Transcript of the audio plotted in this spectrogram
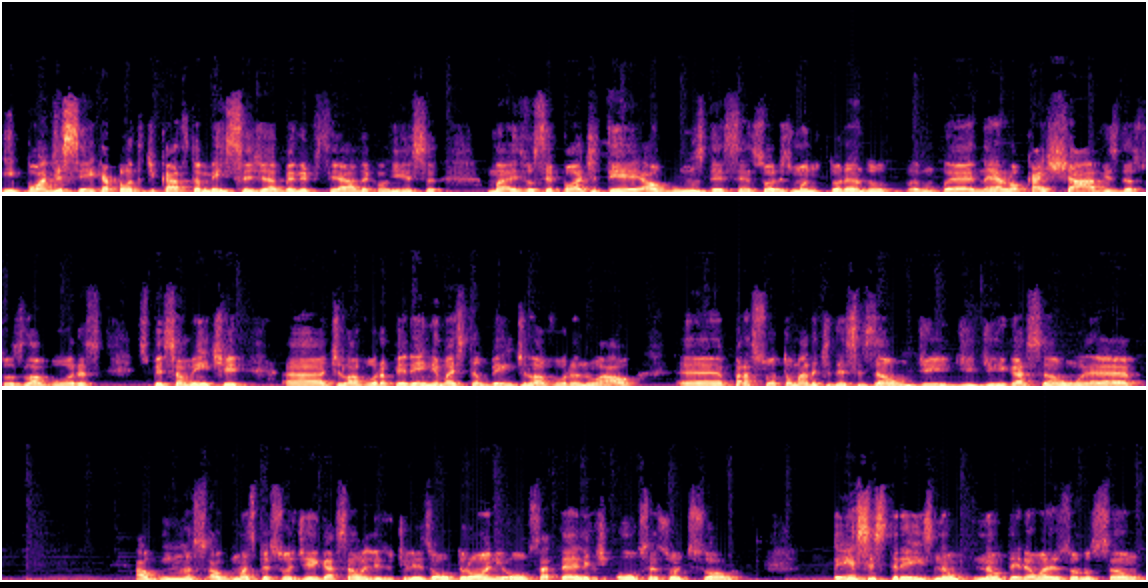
e pode ser que a planta de casa também seja beneficiada com isso, mas você pode ter alguns desses sensores monitorando é, né, locais chaves das suas lavouras, especialmente somente uh, de lavoura perene, mas também de lavoura anual, é, para sua tomada de decisão de, de, de irrigação. É, algumas, algumas pessoas de irrigação eles utilizam ou drone, ou satélite, ou sensor de solo. Esses três não, não terão a resolução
